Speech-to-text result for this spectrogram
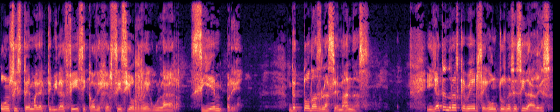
Un sistema de actividad física o de ejercicio regular, siempre, de todas las semanas. Y ya tendrás que ver según tus necesidades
